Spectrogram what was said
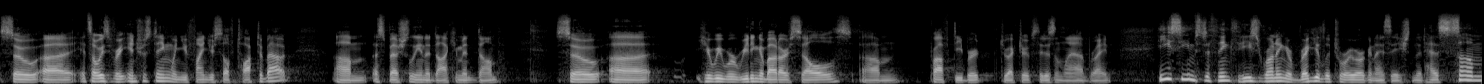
so uh, it's always very interesting when you find yourself talked about, um, especially in a document dump. So uh, here we were reading about ourselves. Um, Prof. Deibert, director of Citizen Lab, right? he seems to think that he's running a regulatory organization that has some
